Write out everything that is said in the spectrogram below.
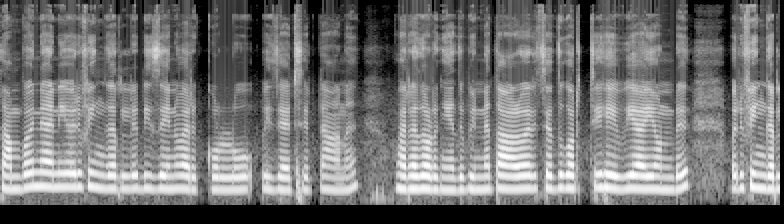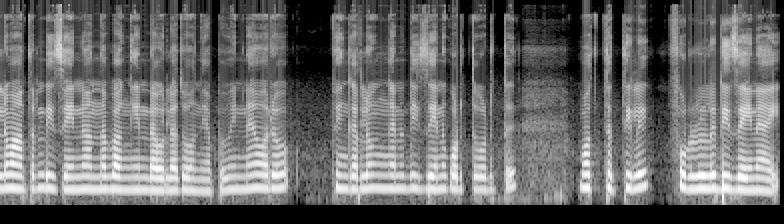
സംഭവം ഞാൻ ഈ ഒരു ഫിംഗറിൽ ഡിസൈൻ വരക്കുള്ളൂ വിചാരിച്ചിട്ടാണ് വര തുടങ്ങിയത്. പിന്നെ താഴെ വരച്ചത് കുറച്ച് ഹെവി ആയതുകൊണ്ട് ഒരു ഫിംഗറിൽ മാത്രം ഡിസൈൻ വന്ന ഭംഗി ഉണ്ടാവില്ല തോന്നി. അപ്പോൾ പിന്നെ ഓരോ ഫിംഗറിലും ഇങ്ങനെ ഡിസൈൻ കൊടുത്ത് കൊടുത്ത് മൊത്തത്തിൽ ഫുള്ള് ഡിസൈനായി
